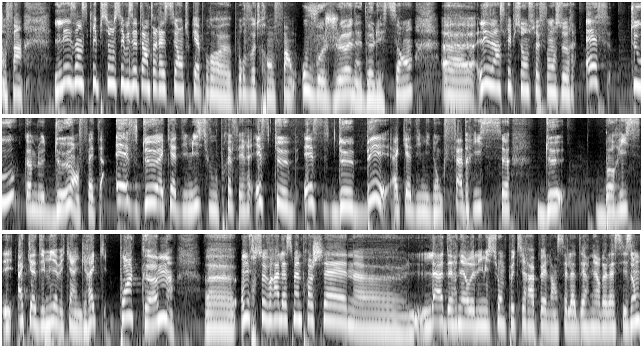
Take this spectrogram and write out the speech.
Enfin, les inscriptions, si vous êtes intéressé, en tout cas pour, euh, pour votre enfant ou vos jeunes adolescents, euh, les inscriptions se font sur F2, comme le 2 en fait, F2 Academy si vous préférez, F2, F2B Academy, donc Fabrice de Boris et Académie avec un y.com. Euh, on recevra la semaine prochaine euh, la dernière de l'émission. Petit rappel, hein, c'est la dernière de la saison.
